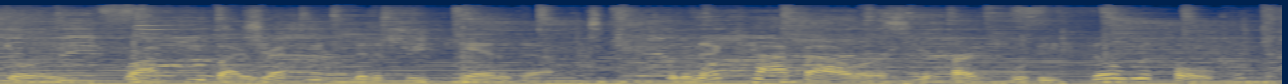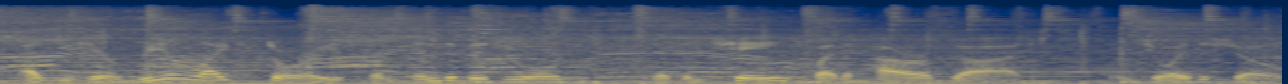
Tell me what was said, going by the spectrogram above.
Brought to you by Refuge Ministries Canada. For the next half hour, your hearts will be filled with hope as you hear real life stories from individuals that have been changed by the power of God. Enjoy the show.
